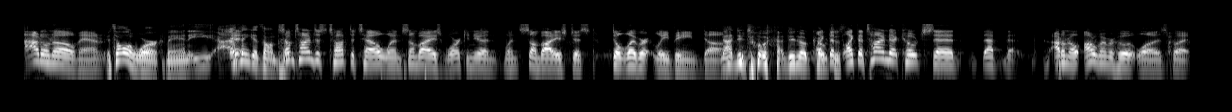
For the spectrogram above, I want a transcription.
I don't know, man. It's all work, man. You- I It- think it's on purpose. Sometimes it's tough to tell when somebody's working you and when somebody's just deliberately being dumb. I do know, I do know like coaches. the like the time that coach said that, that I don't know I don't remember who it was, but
